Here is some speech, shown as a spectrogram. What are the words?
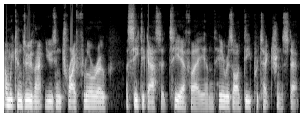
and we can do that using trifluoroacetic acid, TFA, and here is our deprotection step.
